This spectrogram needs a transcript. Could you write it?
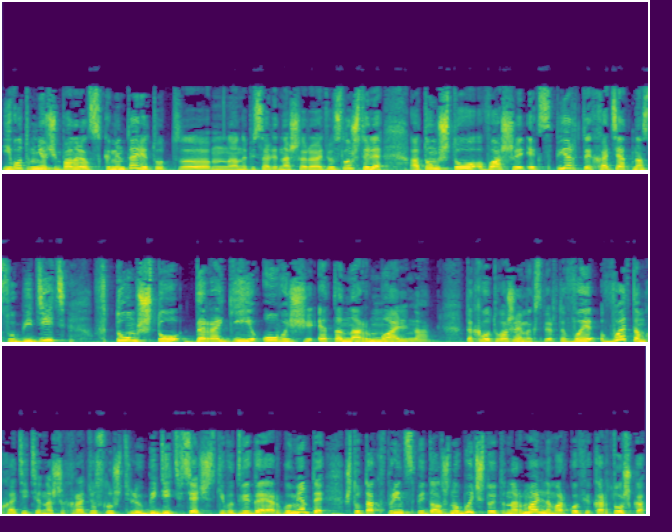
И вот мне очень понравился комментарий, тут э, написали наши радиослушатели, о том, что ваши эксперты хотят нас убедить в том, что дорогие овощи – это нормально. Так вот, уважаемые эксперты, вы в этом хотите наших радиослушателей убедить, всячески выдвигая аргументы, что так, в принципе, должно быть, что это нормально, морковь и картошка,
